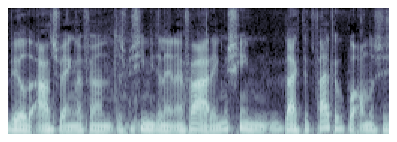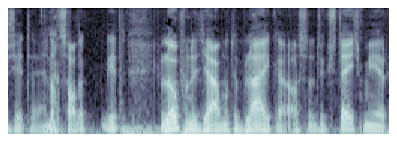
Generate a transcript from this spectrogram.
wilden aanzwengelen van het is misschien niet alleen ervaring, misschien blijkt het feitelijk ook wel anders te zitten. En ja. dat zal de, dit in de loop van dit jaar moeten blijken als er natuurlijk steeds meer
